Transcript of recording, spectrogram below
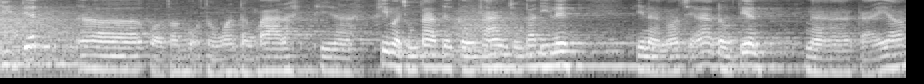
chi tiết uh, của toàn bộ tổng quan tầng 3 đây. Thì là khi mà chúng ta từ cầu thang chúng ta đi lên thì là nó sẽ đầu tiên là cái ờ,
